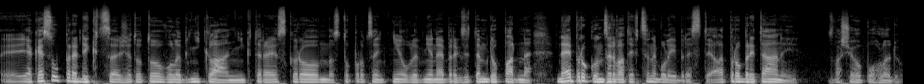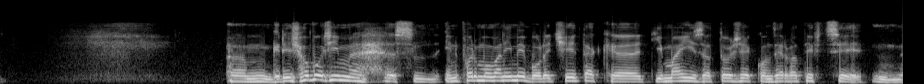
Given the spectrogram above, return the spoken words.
jaké jsou predikce, že toto volební klání, které je skoro stoprocentně ovlivněné Brexitem, dopadne? Ne pro konzervativce nebo libristy, ale pro Británii z vašeho pohledu. Když hovořím s informovanými voliči, tak eh, ti mají za to, že konzervativci hm,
